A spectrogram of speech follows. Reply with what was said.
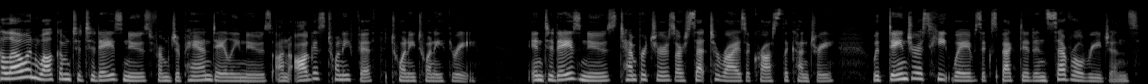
Hello and welcome to today's news from Japan Daily News on August 25th, 2023. In today's news, temperatures are set to rise across the country, with dangerous heat waves expected in several regions.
